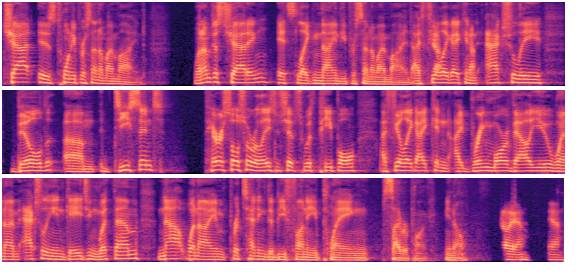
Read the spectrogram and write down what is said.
chat is 20% of my mind. When I'm just chatting, it's like 90% of my mind. I feel like I can actually build um, decent parasocial relationships with people. I feel like I can I bring more value when I'm actually engaging with them, not when I'm pretending to be funny playing cyberpunk, you know. Oh yeah. Yeah.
